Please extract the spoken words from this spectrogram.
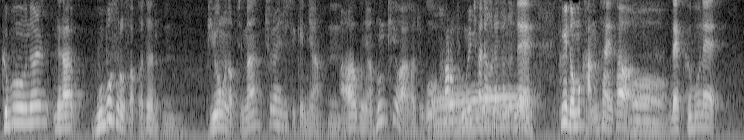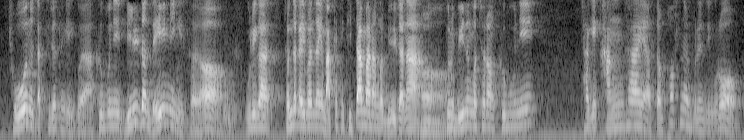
그분을 내가 무보수로 썼거든 음. 비용은 없지만 출연해 줄 수 있겠냐 음. 아 그냥 흔쾌히 와가지고 오. 하루 종일 촬영을 해줬는데 그게 너무 감사해서 어. 내 그분의 조언을 딱 드렸던 게 이거야 그분이 밀던 naming이 있어요 우리가 전작가 이반장이 마케팅 뒷담화란 걸 밀잖아 어. 그럼 미는 것처럼 그분이 자기 강사의 어떤 personal branding으로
